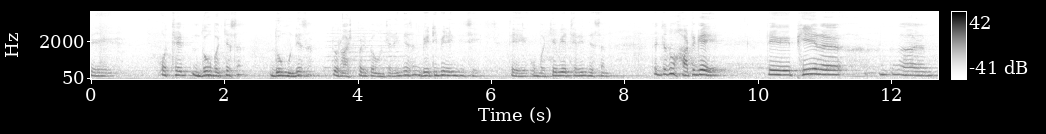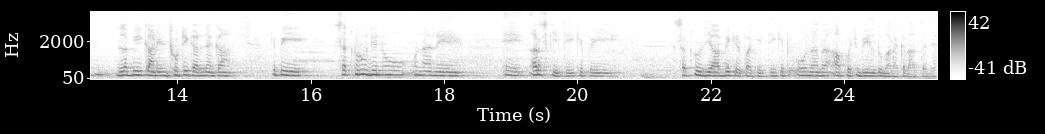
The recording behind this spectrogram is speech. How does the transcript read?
ਤੇ ਉੱਥੇ ਦੋ ਬੱਚੇ ਸਨ ਦੋ ਮੁੰਡੇ ਸਨ। ਤੇ ਰਾਸ਼ਟਰਪਤੀ ਭਵਨ 'ਚ ਰਹਿੰਦੇ ਸਨ। ਬੇਟੀ ਵੀ ਰਹਿੰਦੀ ਸੀ ਤੇ ਉਹ ਬੱਚੇ ਵੀ ਇੱਥੇ ਰਹਿੰਦੇ ਸਨ। ਤੇ ਜਦੋਂ ਹਟ ਗਏ ਤੇ ਫਿਰ ਲੰਬੀ ਕਹਾਣੀ ਨੂੰ ਛੋਟੀ ਕਰਦਿਆਂ ਕਹਾਂ ਕਿ ਵੀ ਸਤਿਗੁਰੂ ਜੀ ਨੂੰ ਉਹਨਾਂ ਨੇ ਇਹ ਅਰਜ਼ ਕੀਤੀ ਕਿ ਭਈ ਸਤਿਗੁਰੂ ਜੀ ਆਪ ਵੀ ਕਿਰਪਾ ਕੀਤੀ ਕਿ ਵੀ ਉਹਨਾਂ ਦਾ ਆਪਸ ਵਿੱਚ ਮੇਲ ਦੁਬਾਰਾ ਕਰਾ ਦਿੱਤਾ ਜਾਏ।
